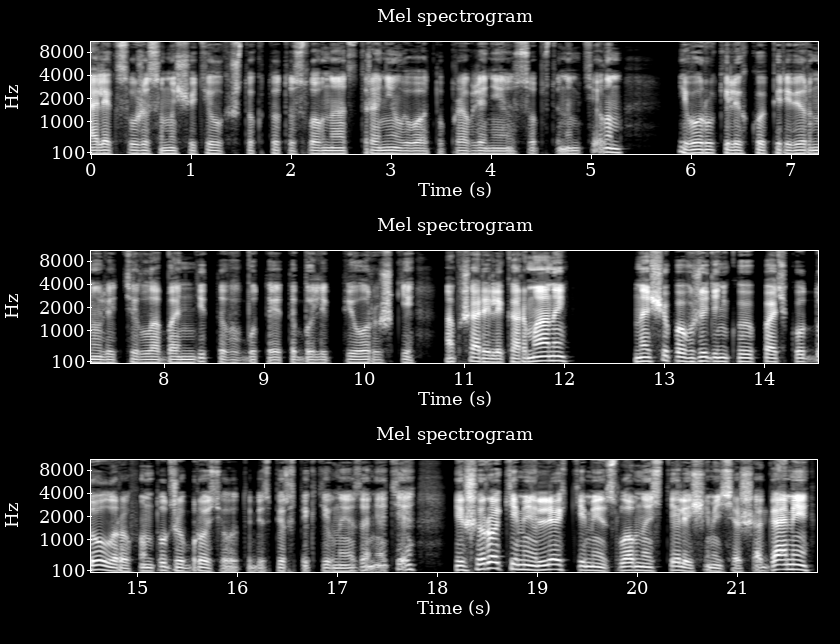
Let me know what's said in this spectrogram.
Олег с ужасом ощутил, что кто-то словно отстранил его от управления собственным телом. Его руки легко перевернули тела бандитов, будто это были перышки, обшарили карманы Нащупав жиденькую пачку долларов, он тут же бросил это бесперспективное занятие и широкими, легкими, словно стелящимися шагами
